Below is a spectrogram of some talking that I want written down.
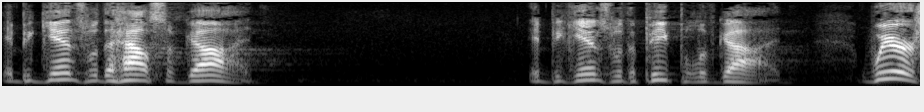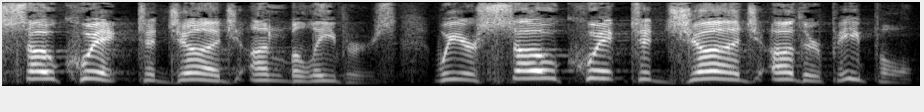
It begins with the house of God. It begins with the people of God. We are so quick to judge unbelievers. We are so quick to judge other people.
